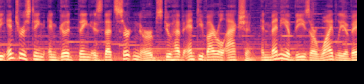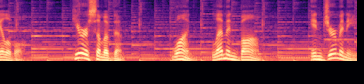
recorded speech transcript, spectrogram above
The interesting and good thing is that certain herbs do have antiviral action, and many of these are widely available. Here are some of them. 1. Lemon balm. In Germany,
